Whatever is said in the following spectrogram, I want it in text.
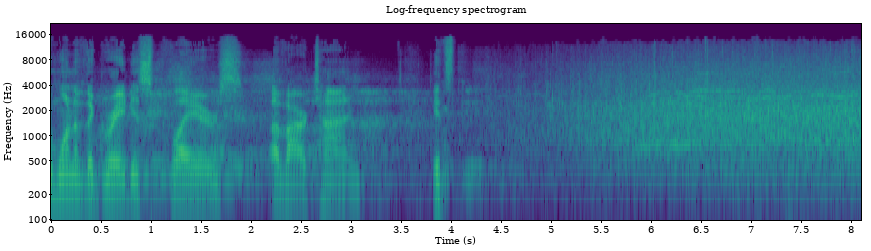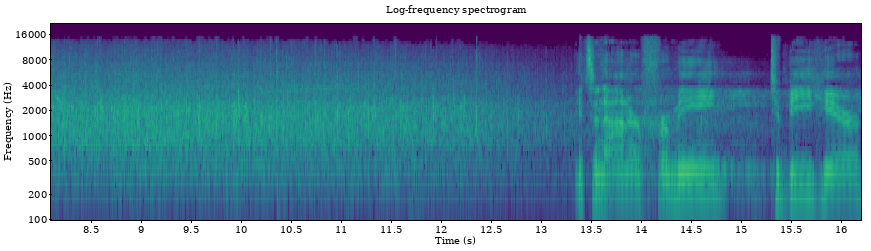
one of the greatest players of our time. It's It's an honor for me to be here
